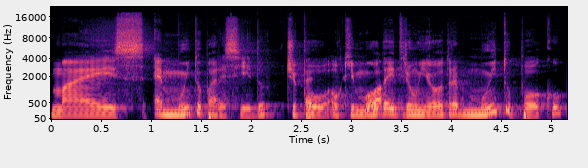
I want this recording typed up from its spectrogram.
mas é muito parecido. Tipo, o que muda entre um e outro é muito pouco.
